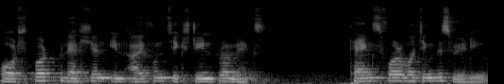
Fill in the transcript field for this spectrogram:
hotspot connection in iphone 16 pro max. Thanks for watching this video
